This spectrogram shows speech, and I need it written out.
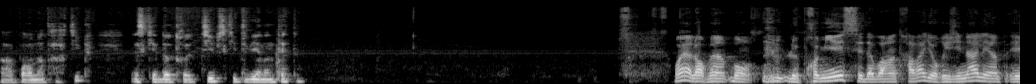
par rapport à notre article. Est-ce qu'il y a d'autres tips qui te viennent en tête? Ouais, alors ben bon, le premier, c'est d'avoir un travail original et, imp- et,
